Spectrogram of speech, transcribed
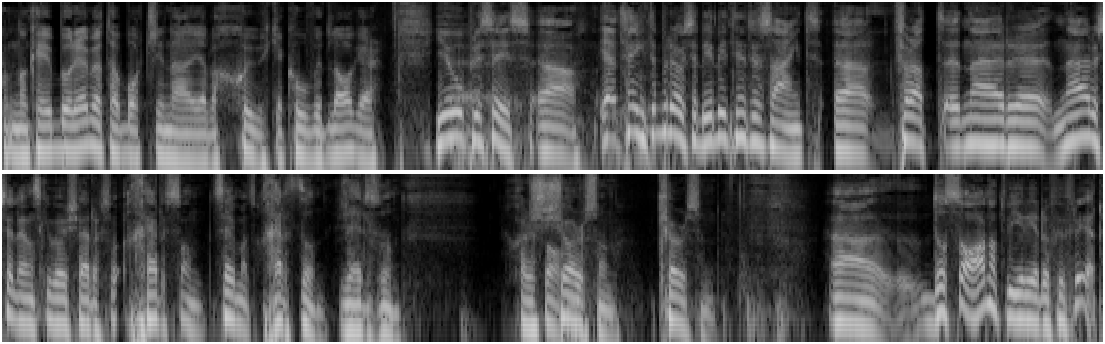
de kan ju börja med att ta bort sina jävla sjuka covid-lagar. Jo, precis. Ja. Jag tänkte på det också, det är lite intressant. eh, för att när, när Zelenskyj var i Cherson, säger man så? Cherson, Cherson, Cherson. Cherson, då sa han att vi är redo för fred.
